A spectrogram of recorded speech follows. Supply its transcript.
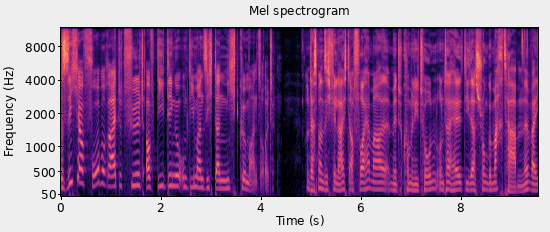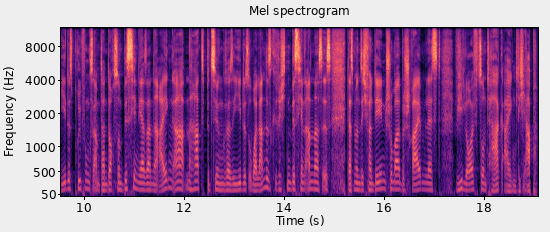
sicher vorbereitet fühlt auf die Dinge, um die man sich dann nicht kümmern sollte. Und dass man sich vielleicht auch vorher mal mit Kommilitonen unterhält, die das schon gemacht haben, ne? weil jedes Prüfungsamt dann doch so ein bisschen ja seine Eigenarten hat, beziehungsweise jedes Oberlandesgericht ein bisschen anders ist, dass man sich von denen schon mal beschreiben lässt, wie läuft so ein Tag eigentlich ab.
